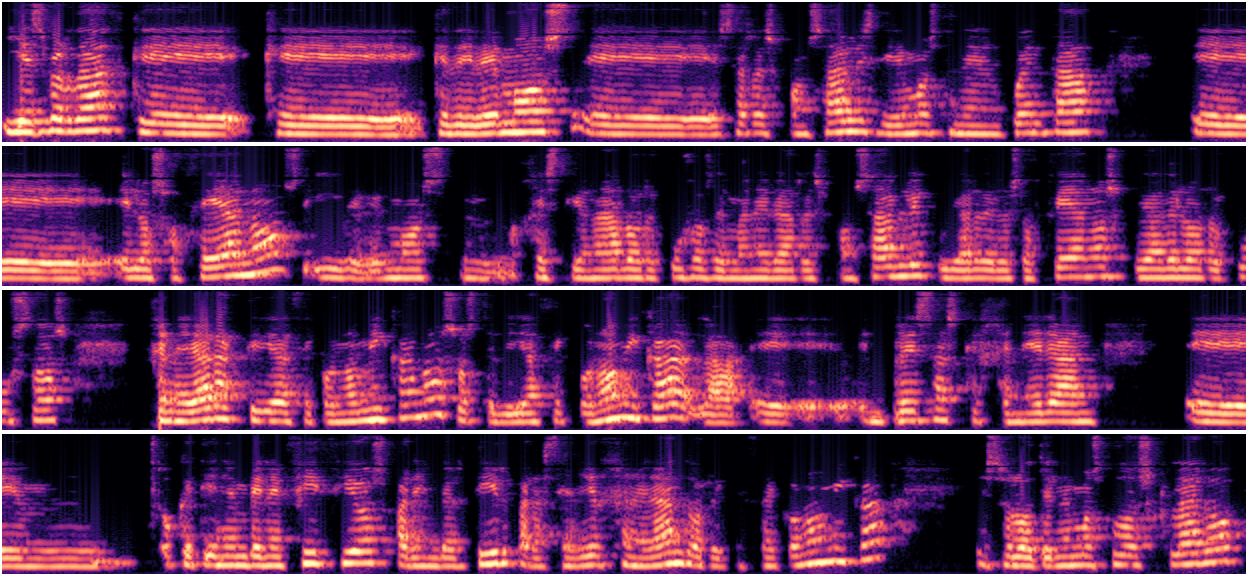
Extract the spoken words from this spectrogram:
y, es verdad que, que, debemos ser responsables y debemos tener en cuenta eh, los océanos y debemos gestionar los recursos de manera responsable, cuidar de los océanos, cuidar de los recursos, generar actividad económica, ¿no? sostenibilidad económica, la, eh, empresas que generan eh, o que tienen beneficios para invertir, para seguir generando riqueza económica, eso lo tenemos todos claro,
